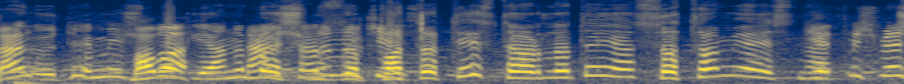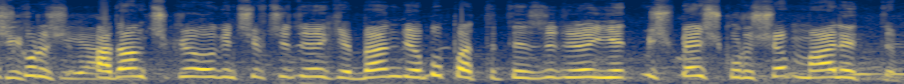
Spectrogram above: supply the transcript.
Ben Ödemiş baba bak yanı ben başımızda patates tarlada ya satamıyor esnaf. 75 Çiftçi kuruş. yani. Adam çıkıyor o gün çiftçi diyor ki ben diyor bu patatesi diyor 75 kuruşa mal ettim.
